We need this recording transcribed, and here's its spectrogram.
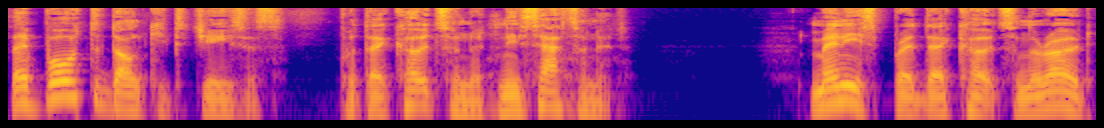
They brought the donkey to Jesus, put their coats on it, and he sat on it. Many spread their coats on the road.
